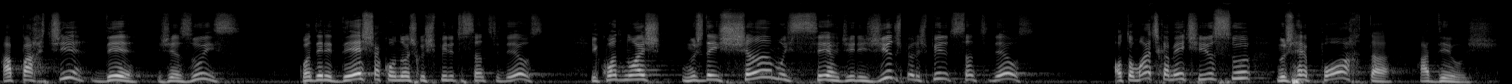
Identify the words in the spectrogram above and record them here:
a partir de Jesus, quando Ele deixa conosco o Espírito Santo de Deus, e quando nós nos deixamos ser dirigidos pelo Espírito Santo de Deus, automaticamente isso nos reporta a Deus,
